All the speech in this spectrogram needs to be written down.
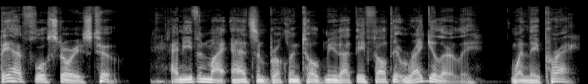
They had flow stories too. And even my aunts in Brooklyn told me that they felt it regularly when they pray.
